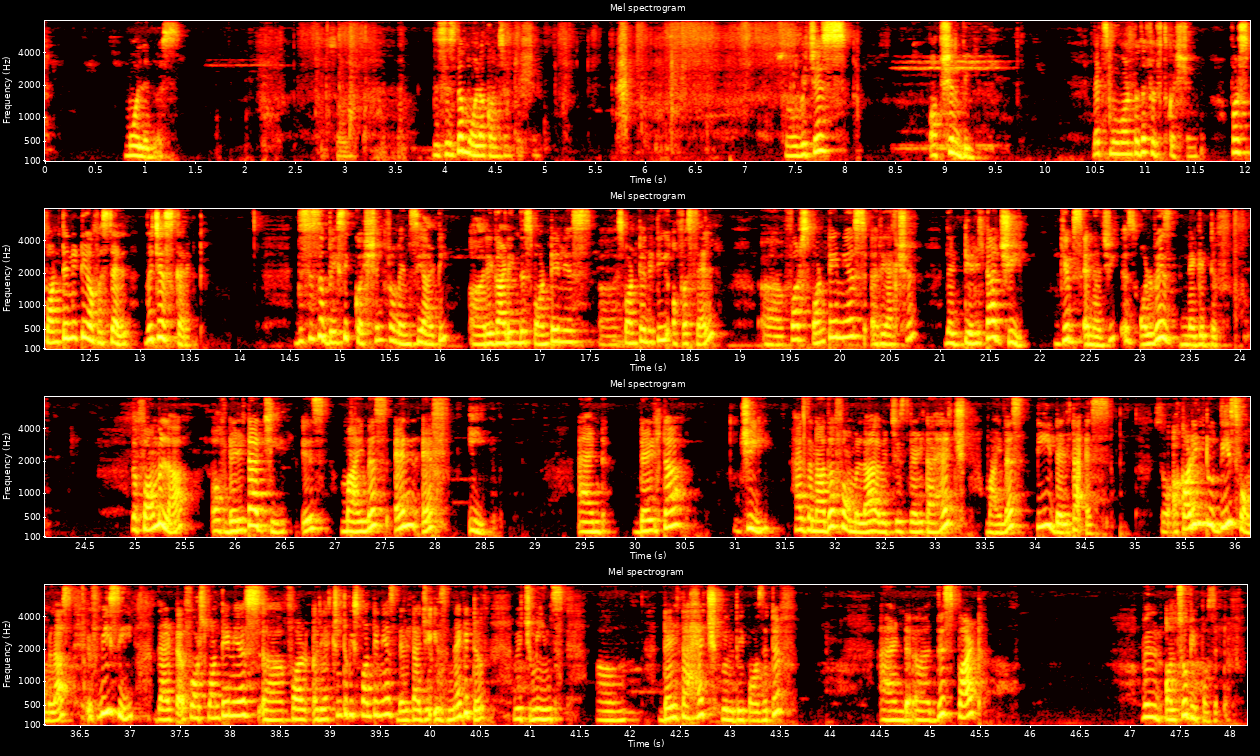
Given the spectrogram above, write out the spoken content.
mole inverse. So this is the molar concentration. So which is option B. Let's move on to the fifth question. For spontaneity of a cell, which is correct? This is a basic question from NCERT uh, regarding the spontaneous uh, spontaneity of a cell. Uh, for spontaneous reaction, the delta G Gibbs energy is always negative. The formula of delta G is minus NFE and delta G has another formula which is delta H minus T delta S. So according to these formulas, if we see that for spontaneous, uh, for a reaction to be spontaneous, delta G is negative, which means um, delta H will be positive, and uh, this part will also be positive.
